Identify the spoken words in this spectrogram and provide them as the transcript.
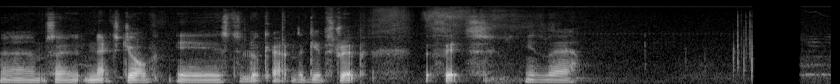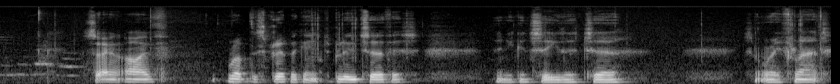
Um, so next job is to look at the gib strip that fits in there. So I've rubbed the strip against the blued surface and you can see that uh, it's not very flat.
